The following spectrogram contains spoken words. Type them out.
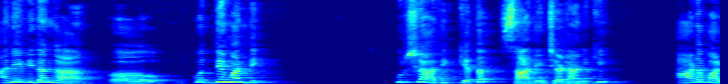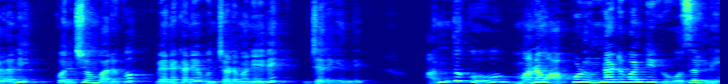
అనే విధంగా కొద్దిమంది పురుష ఆధిక్యత సాధించడానికి ఆడవాళ్ళని కొంచెం వరకు వెనకనే ఉంచడం అనేది జరిగింది. అందుకు మనం అప్పుడు ఉన్నటువంటి రోజుల్ని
